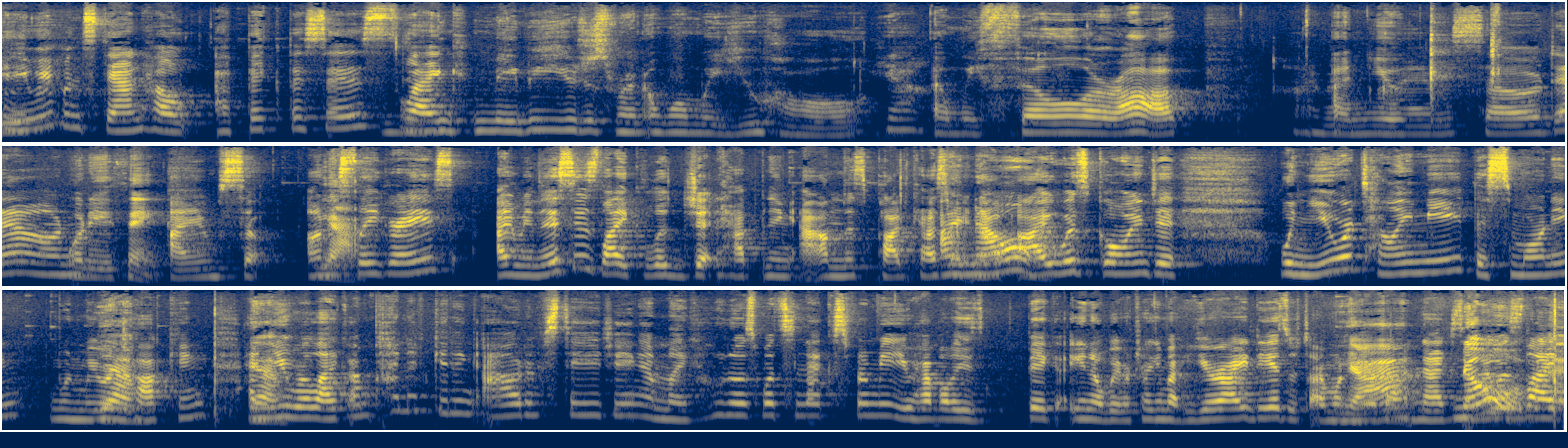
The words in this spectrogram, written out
Can you even stand how epic this is? like Like maybe you just rent a one-way U-Haul. Yeah. And we fill her up, I'm, and you. I am so down. What do you think? I am so honestly, Grace. I mean, this is like legit happening on this podcast right now. know. I was going to, when you were telling me this morning when we were talking, and Yeah. you were like, "I'm kind of getting out of staging." I'm like, "Who knows what's next for me?" You have all these big, you know, we were talking about your ideas, which I want to Yeah. hear about next. No, and I was like,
